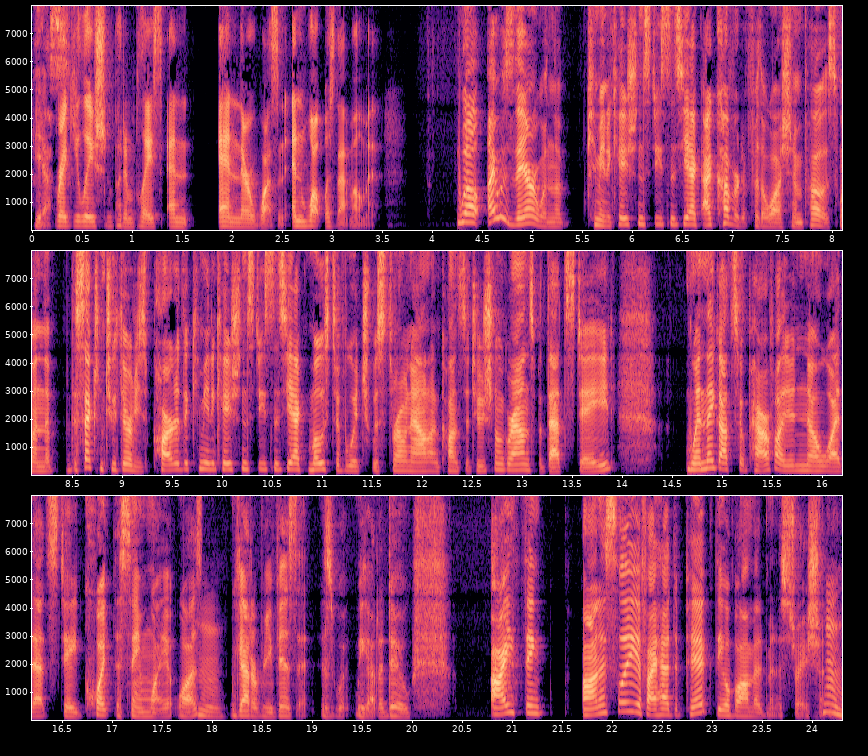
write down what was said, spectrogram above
yes. regulation put in place, and and there wasn't. And what was that moment? Well, I was there when the Communications Decency Act, I covered it for the Washington Post, when the, the Section 230 is part of the Communications Decency Act, most of which was thrown out on constitutional grounds, but that stayed. When they got so powerful, I didn't know why that stayed quite the same way it was. Hmm. We got to revisit, is what we got to do. I think, honestly, if I had to pick, the Obama administration. Hmm.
